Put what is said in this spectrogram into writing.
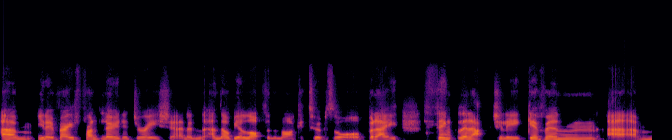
um, you know, very front loaded duration, and, and there'll be a lot for the market to absorb. But I think that actually, given, um,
